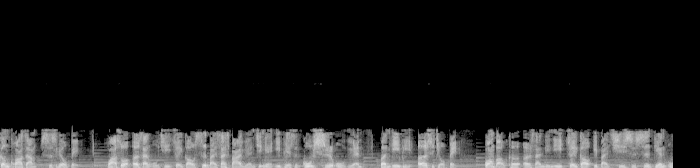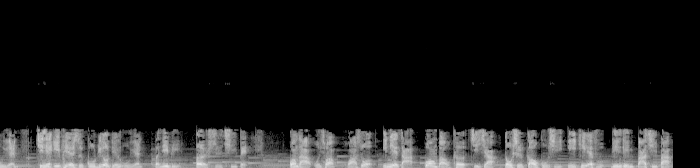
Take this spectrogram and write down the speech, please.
更夸张四十六倍。华硕二三五七最高四百三十八元，今年 EPS 估十五元，本益比二十九倍。光宝科二三零一最高一百七十四点五元，今年 EPS 估六点五元，本益比二十七倍。广达、伟创、华硕、英业达、光宝科、技嘉都是高股息 ETF 零零八七八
